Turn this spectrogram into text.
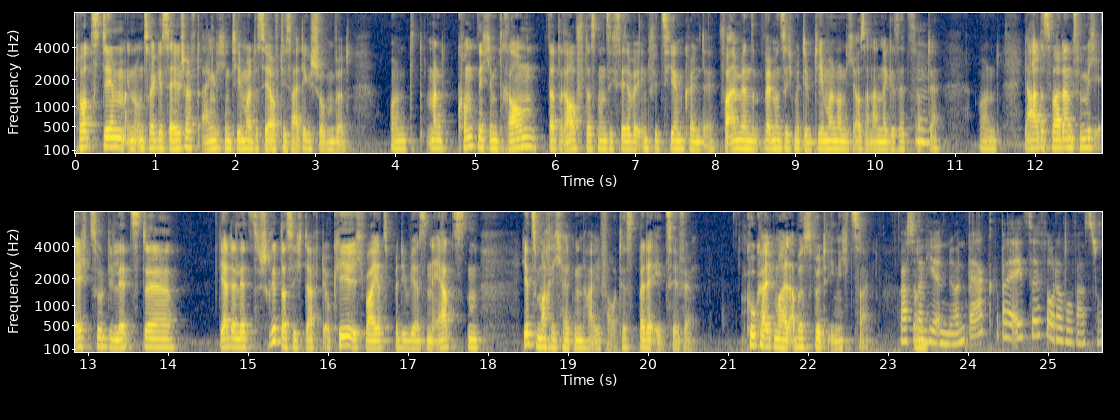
trotzdem in unserer Gesellschaft eigentlich ein Thema, das sehr auf die Seite geschoben wird. Und man kommt nicht im Traum darauf, dass man sich selber infizieren könnte. Vor allem, wenn, wenn man sich mit dem Thema noch nicht auseinandergesetzt hatte. Mhm. Und ja, das war dann für mich echt so die letzte, ja, der letzte Schritt, dass ich dachte, okay, ich war jetzt bei diversen Ärzten, jetzt mache ich halt einen HIV-Test bei der AIDS-Hilfe. Guck halt mal, aber es wird eh nichts sein. Warst du dann hier in Nürnberg bei der AIDS-Hilfe oder wo warst du?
